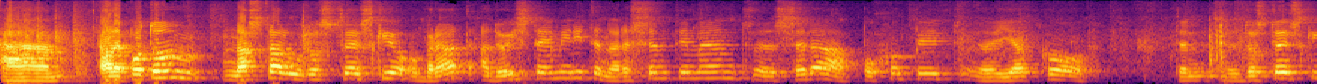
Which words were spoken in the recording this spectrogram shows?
A, ale potom nastal u Dostojevského obrat a do jisté míry ten resentiment se dá pochopit jako ten Dostojevský,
